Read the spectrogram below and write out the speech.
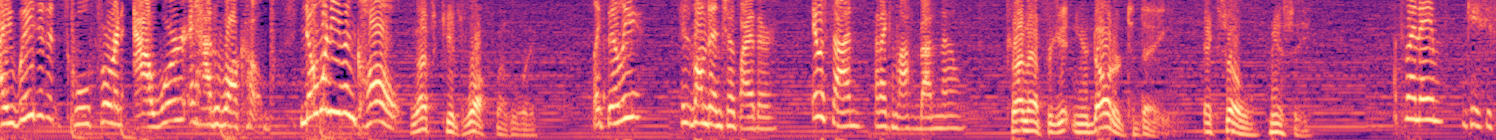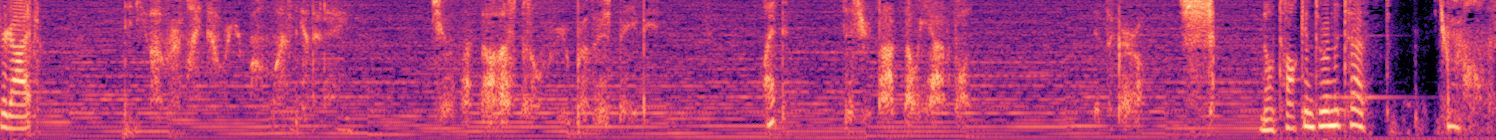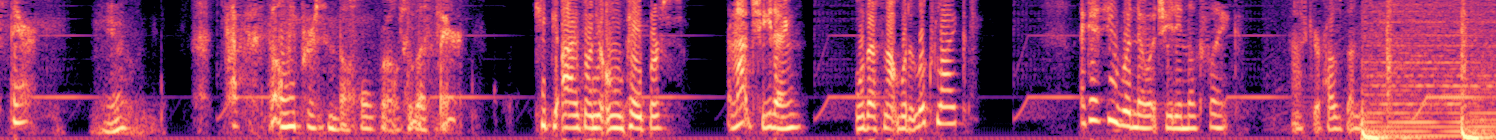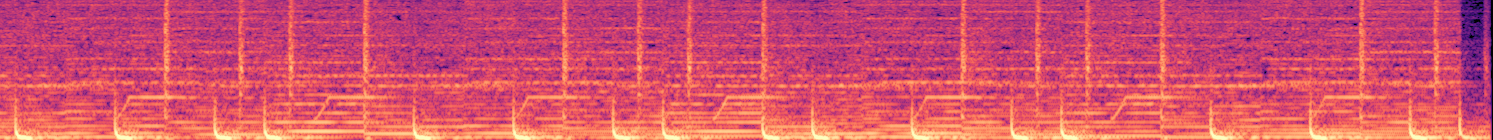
I waited at school for an hour and had to walk home. No one even called. Lots of kids walk, by the way. Like Billy, his mom didn't show up either. It was sad, but I can laugh about it now. Try not forgetting your daughter today. XO, Missy. That's my name, in case you forgot. Did you ever find out where your mom was the other day? She was at the hospital for your brother's baby. What? Did you not know he had one? It's a girl. Shh. No talking during a test. Your mom was there? Yeah? Sabby was the only person in the whole world who wasn't there. Keep your eyes on your own papers. I'm not cheating. Well, that's not what it looks like. I guess you would know what cheating looks like. Ask your husband.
